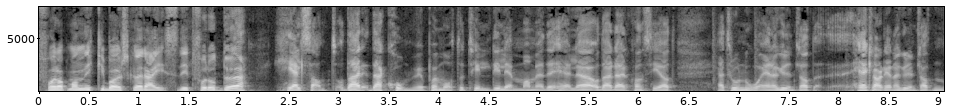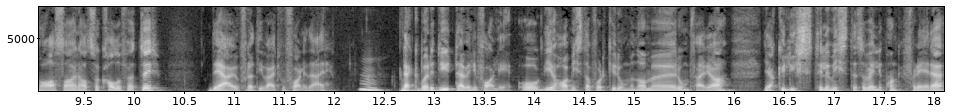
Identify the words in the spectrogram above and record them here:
for at man ikke bare skal reise dit for å dø. Helt sant. Og der, der kommer vi på en måte til dilemmaet med det hele. Og det er der kan si at jeg tror noe, en av grunnene til at, helt klart en av grunnene til at NASA har hatt så kalde føtter, det er jo fordi de vet hvor farlig det er. Det er ikke bare dyrt, det er veldig farlig. Og de har mista folk i rommet nå med romferja. De har ikke lyst til å miste så veldig mange flere.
